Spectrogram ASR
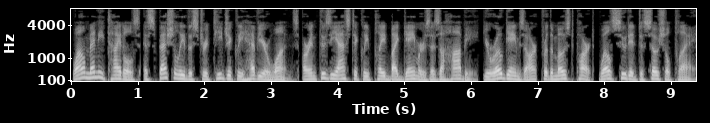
While many titles especially the strategically heavier ones are enthusiastically played by gamers as a hobby, Eurogames are, for the most part, well suited to social play.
